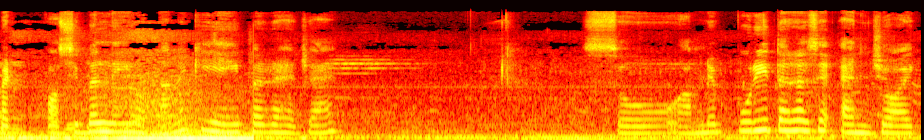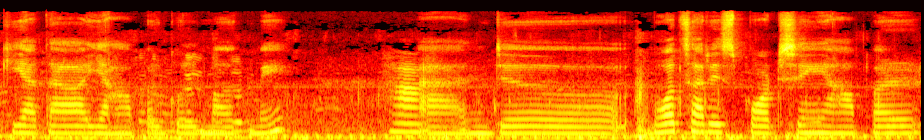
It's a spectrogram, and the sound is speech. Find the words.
बट पॉसिबल नहीं होता ना कि यहीं पर रह जाए। सो so, हमने पूरी तरह से एन्जॉय किया था यहाँ पर गुलमर्ग में। एंड हाँ. uh, बहुत सारे स्पॉट्स हैं यहाँ पर।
